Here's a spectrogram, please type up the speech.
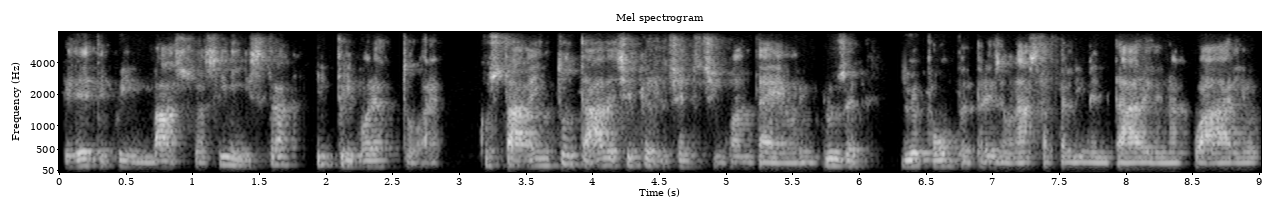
Vedete qui in basso a sinistra il primo reattore. Costava in totale circa 250 euro, incluse due pompe prese un'asta fallimentare di un acquario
